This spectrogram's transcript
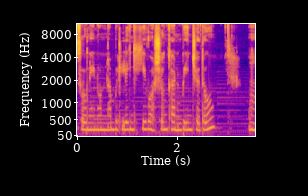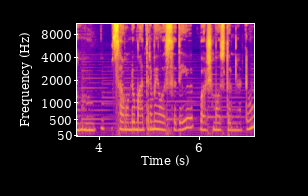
సో నేనున్న బిల్డింగ్కి వర్షం కనిపించదు. సౌండ్ మాత్రమే వస్తుంది వర్షం వస్తున్నట్టు.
